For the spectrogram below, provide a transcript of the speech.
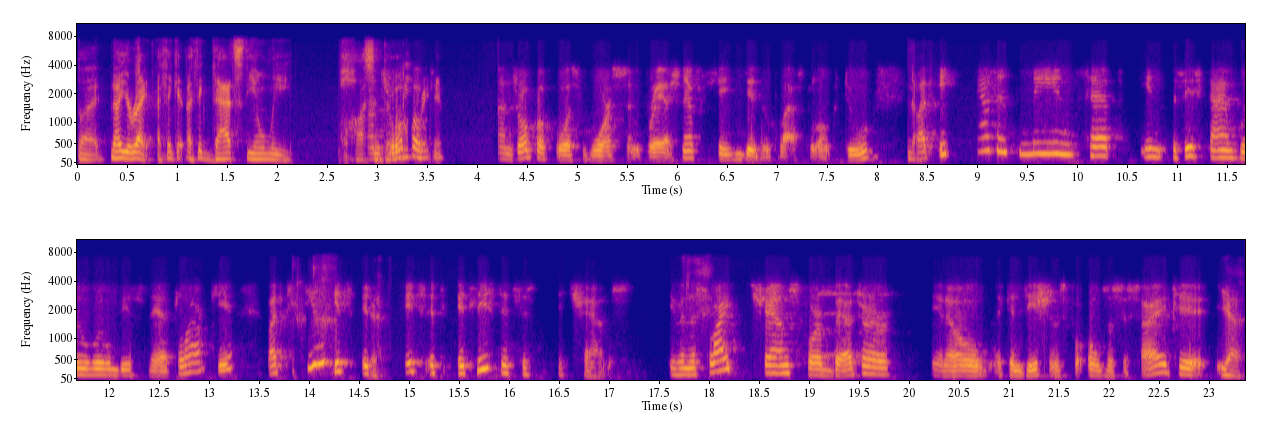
But no, you're right. I think I think that's the only possibility Andropov, right now. Andropov was worse than Brezhnev. He didn't last long too. No. But it doesn't mean that in this time we will be that lucky. But still, it's it's yeah. it's, it's, at least it's a, a chance even a slight chance for better, you know, conditions for all the society. Yeah.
